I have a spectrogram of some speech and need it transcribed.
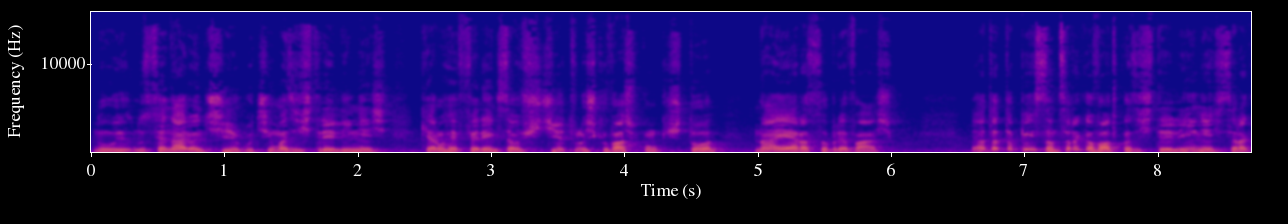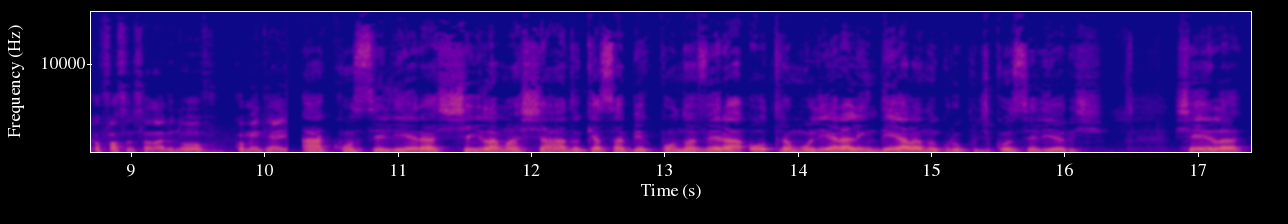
no, no, cenário antigo tinha umas estrelinhas que eram referentes aos títulos que o Vasco conquistou na era sobre Vasco. Eu até tô pensando, será que eu volto com as estrelinhas? Será que eu faço um cenário novo? Comentem aí. A conselheira Sheila Machado quer saber quando haverá outra mulher além dela no grupo de conselheiros. Sheila,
